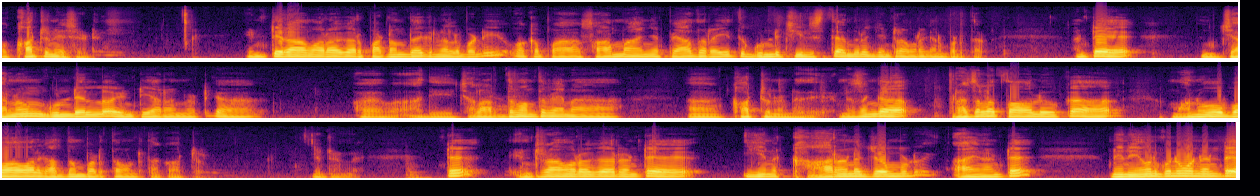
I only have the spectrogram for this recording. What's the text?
ఒక కార్టూన్ వేశాడు. ఎన్టీ రామారావు గారు పట్టణం దగ్గర నిలబడి ఒక పా- సామాన్య పేద రైతు గుండె చీలిస్తే అందులో ఎన్టీ రామారావు కనపడతాడు. అంటే జనం గుండెల్లో ఎన్టీఆర్ అన్నట్టుగా అది చాలా అర్థవంతమైన కార్టూన్ అండి అది. నిజంగా ప్రజల తాలూకా మనోభావాలకు అర్థం పడుతూ ఉంటుంది ఆ కార్టూన్ ఏంటండి అంటే ఎన్టీ రామారావు గారు అంటే ఈయన కారణజమ్ముడు ఆయన అంటే నేను అంటే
